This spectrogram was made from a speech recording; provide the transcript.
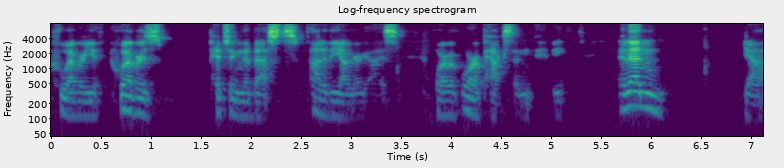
whoever you whoever's pitching the best out of the younger guys, or or a Paxton maybe. And then, yeah,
